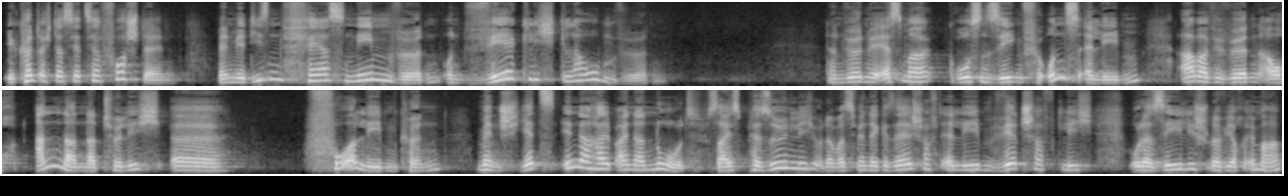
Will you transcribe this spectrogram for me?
ihr könnt euch das jetzt ja vorstellen, wenn wir diesen Vers nehmen würden und wirklich glauben würden, dann würden wir erstmal großen Segen für uns erleben, aber wir würden auch anderen natürlich äh, vorleben können, Mensch, jetzt innerhalb einer Not, sei es persönlich oder was wir in der Gesellschaft erleben, wirtschaftlich oder seelisch oder wie auch immer,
